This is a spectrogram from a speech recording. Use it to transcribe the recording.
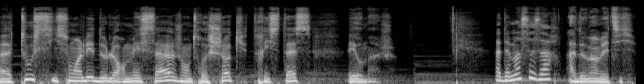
euh, tous y sont allés de leur message entre choc, tristesse et hommage. À demain, César. À demain, Betty.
